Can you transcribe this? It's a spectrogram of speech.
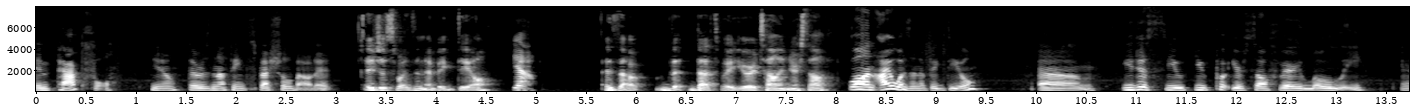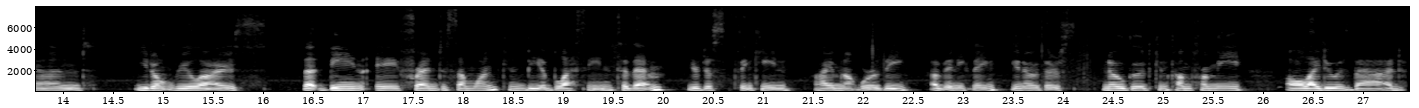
impactful. You know, there was nothing special about it. It just wasn't a big deal. Yeah. Is that that's what you were telling yourself? Well, and I wasn't a big deal. Um, you just you you put yourself very lowly, and you don't realize that being a friend to someone can be a blessing to them. You're just thinking, I am not worthy of anything. You know, there's no good can come from me. All I do is bad.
